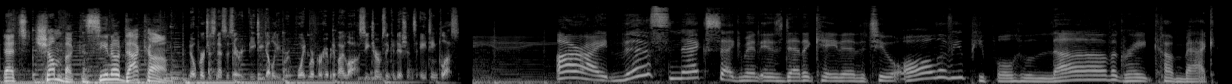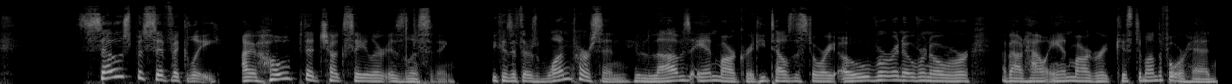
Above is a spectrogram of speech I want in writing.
That's chumbacasino.com. No purchase necessary. VGW Group. Void were prohibited by law. See terms and conditions. 18 plus. All right, this next segment is dedicated to all of you people who love a great comeback. So specifically, I hope that Chuck Saylor is listening because if there's one person who loves Ann-Margret, he tells the story over and over and over about how Ann-Margret kissed him on the forehead.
